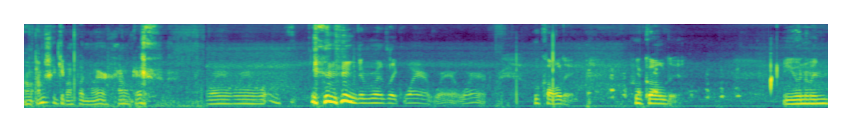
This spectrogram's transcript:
I'm, I'm just gonna keep on putting where. I don't care. Where, where, where? Everyone's like, where, where, where? Who called it? Who called it? Uniman?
